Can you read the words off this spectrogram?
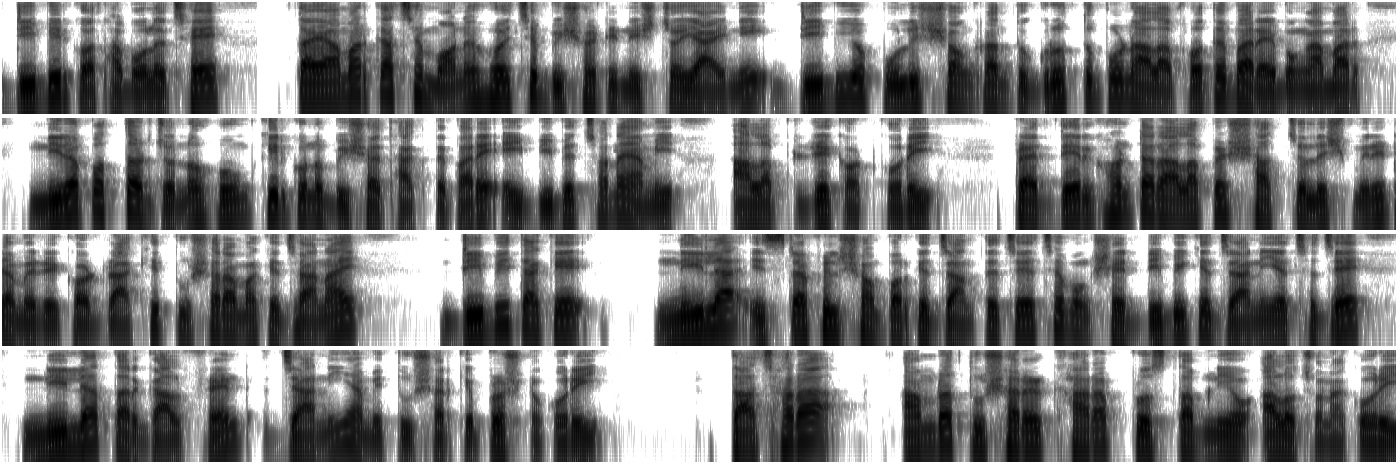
ডিবির কথা বলেছে, তাই আমার কাছে মনে হয়েছে বিষয়টি নিশ্চয়ই আইনি। ডিবি ও পুলিশ সংক্রান্ত গুরুত্বপূর্ণ আলাপ হতে পারে এবং আমার নিরাপত্তার জন্য হুমকির কোনো বিষয় থাকতে পারে, এই বিবেচনায় আমি আলাপটি রেকর্ড করি। প্রায় দেড় ঘণ্টার আলাপের সাতচল্লিশ মিনিট আমি রেকর্ড রাখি। তুষার আমাকে জানায়, ডিবি তাকে নীলা ইস্টাফিল সম্পর্কে জানতে চেয়েছে এবং সে ডিবিকে জানিয়েছে যে নীলা তার গার্লফ্রেন্ড জানিয়ে আমি তুষারকে প্রশ্ন করি। তাছাড়া আমরা তুষারের খারাপ প্রস্তাব নিয়েও আলোচনা করি।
